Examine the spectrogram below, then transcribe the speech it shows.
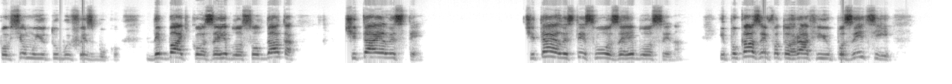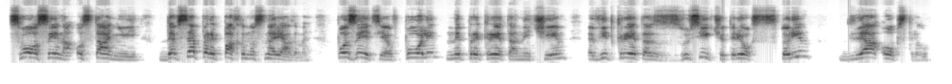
по всьому Ютубу і Фейсбуку, де батько загиблого солдата читає листи, читає листи свого загиблого сина і показує фотографію позиції свого сина останньої, де все перепахано снарядами. Позиція в полі не прикрита нічим, відкрита з усіх чотирьох сторін для обстрілу.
